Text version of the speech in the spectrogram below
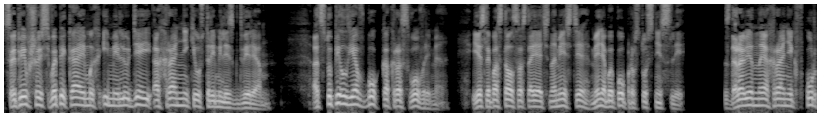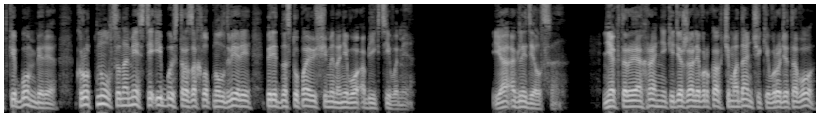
Вцепившись в опекаемых ими людей, охранники устремились к дверям. Отступил я в бок как раз вовремя. Если бы остался стоять на месте, меня бы попросту снесли. Здоровенный охранник в куртке-бомбере крутнулся на месте и быстро захлопнул двери перед наступающими на него объективами. Я огляделся. Некоторые охранники держали в руках чемоданчики, вроде того,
